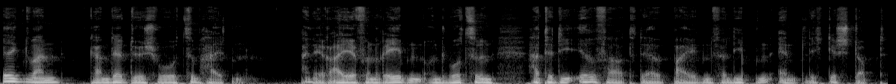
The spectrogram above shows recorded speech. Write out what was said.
Irgendwann kam der Döschwo zum Halten. Eine Reihe von Reben und Wurzeln hatte die Irrfahrt der beiden Verliebten endlich gestoppt.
